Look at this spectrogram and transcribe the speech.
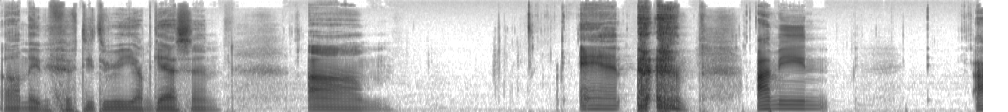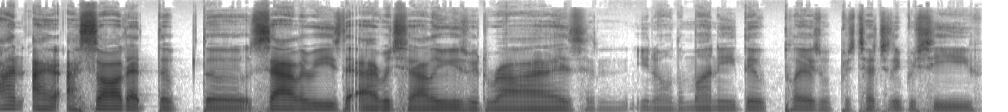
Uh, maybe 53, I'm guessing. Um, and I mean, I, I I saw that the the salaries, the average salaries would rise, and you know the money the players would potentially receive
